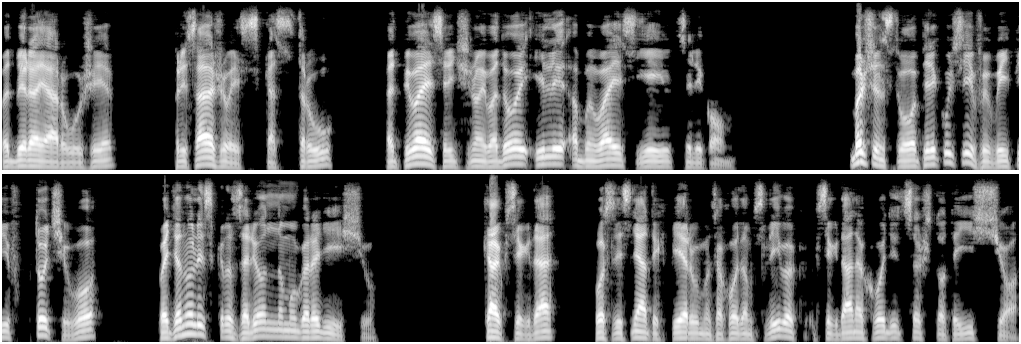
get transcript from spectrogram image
подбирая оружие, присаживаясь к костру, отпиваясь речной водой или обмываясь ею целиком. Большинство, перекусив и выпив кто чего, потянулись к разоренному городищу. Как всегда, после снятых первым заходом сливок всегда находится что-то еще.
